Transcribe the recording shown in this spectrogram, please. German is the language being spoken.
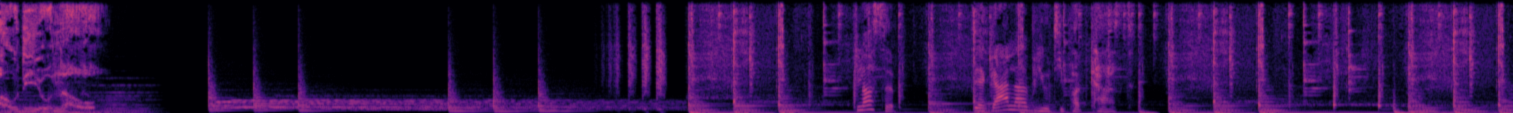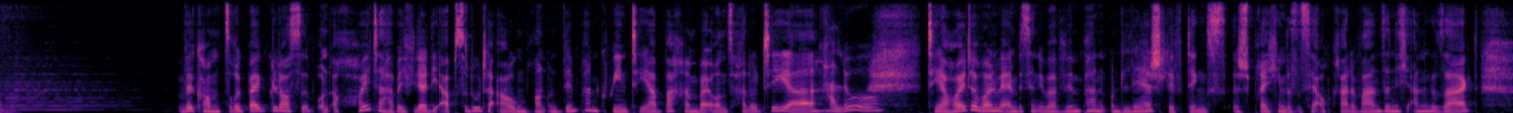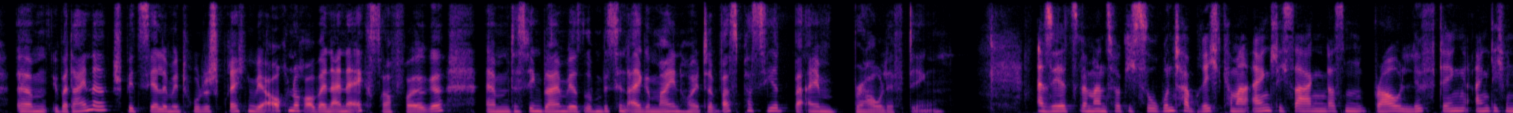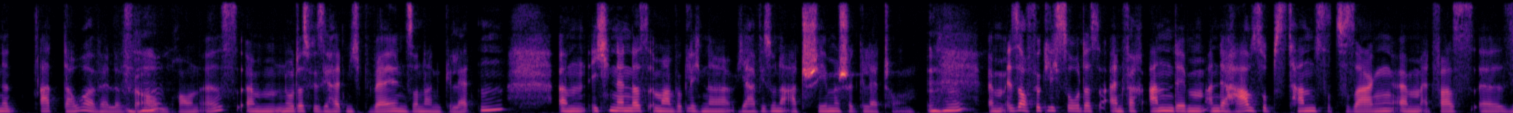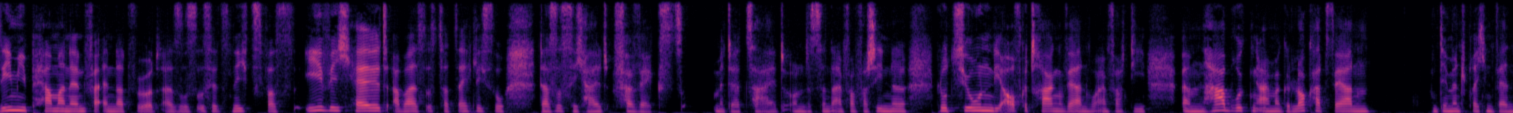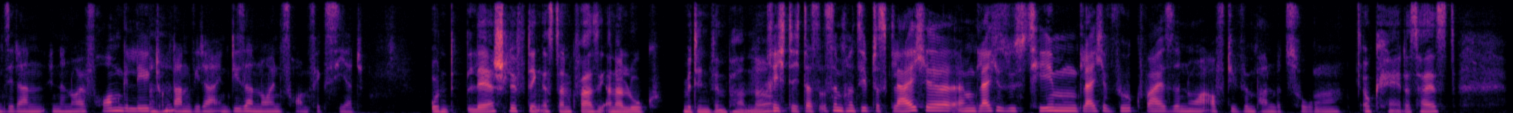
Audio Now. Glossip, der Gala Beauty Podcast. Willkommen zurück bei Glossip. Und auch heute habe ich wieder die absolute Augenbrauen- und Wimpern-Queen Thea Bachem bei uns. Hallo Thea. Hallo. Thea, heute wollen wir ein bisschen über Wimpern und Lashliftings äh, sprechen. Das ist ja auch gerade wahnsinnig angesagt. Ähm, über deine spezielle Methode sprechen wir auch noch, aber in einer Extra-Folge. Ähm, deswegen bleiben wir so ein bisschen allgemein heute. Was passiert bei einem Browlifting? Also jetzt, wenn man es wirklich so runterbricht, kann man eigentlich sagen, dass ein Brow-Lifting eigentlich wie eine Art Dauerwelle für mhm. Augenbrauen ist. Ähm, nur, dass wir sie halt nicht wellen, sondern glätten. Ähm, ich nenne das immer wirklich eine, ja, wie so eine Art chemische Glättung. Mhm. Ähm, ist auch wirklich so, dass einfach an, dem, an der Haarsubstanz sozusagen ähm, etwas äh, semi-permanent verändert wird. Also es ist jetzt nichts, was ewig hält, aber es ist tatsächlich so, dass es sich halt verwächst mit der Zeit. Und es sind einfach verschiedene Lotionen, die aufgetragen werden, wo einfach die ähm, Haarbrücken einmal gelockert werden. Und dementsprechend werden sie dann in eine neue Form gelegt mhm. und dann wieder in dieser neuen Form fixiert. Und Lashlifting ist dann quasi analog mit den Wimpern, ne? Richtig, das ist im Prinzip das gleiche, ähm, gleiche System, gleiche Wirkweise, nur auf die Wimpern bezogen. Okay, das heißt,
